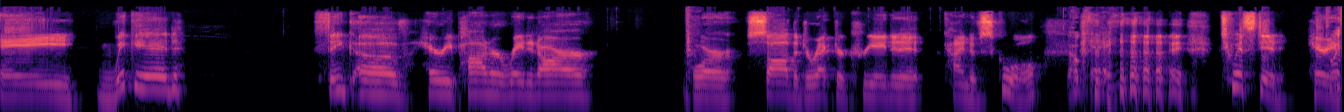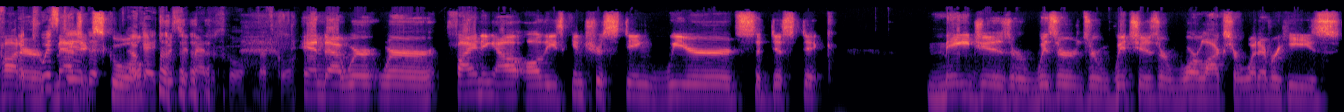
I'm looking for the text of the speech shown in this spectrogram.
A wicked, think of Harry Potter rated R or saw the director created it kind of school. Okay. Twisted Harry Twist, Potter twisted, Magic School. Okay, Twisted Magic School. That's cool. and uh, we're we're finding out all these interesting, weird, sadistic mages or wizards or witches or warlocks or whatever he's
